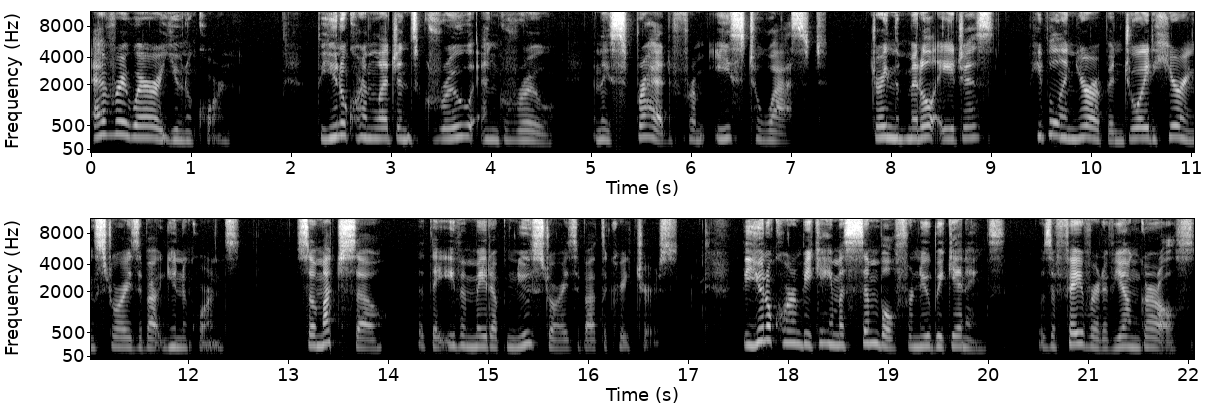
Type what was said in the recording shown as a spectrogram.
Everywhere a unicorn. The unicorn legends grew and grew, and they spread from east to west. During the Middle Ages, people in Europe enjoyed hearing stories about unicorns, so much so that they even made up new stories about the creatures. The unicorn became a symbol for new beginnings. It was a favorite of young girls.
